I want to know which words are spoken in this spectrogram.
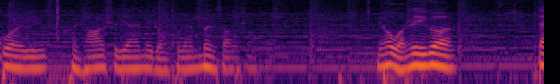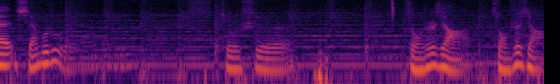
过了一很长时间那种特别闷骚的生活，因为我是一个待闲不住的人，就是总是想总是想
